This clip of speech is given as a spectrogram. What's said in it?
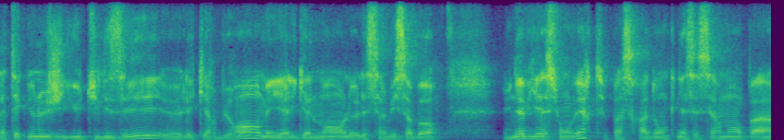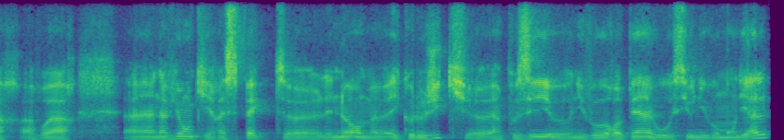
la technologie utilisée euh, les carburants, mais il y a également le, les services à bord. Une aviation verte passera donc nécessairement par avoir un avion qui respecte euh, les normes écologiques euh, imposées au niveau européen ou aussi au niveau mondial,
